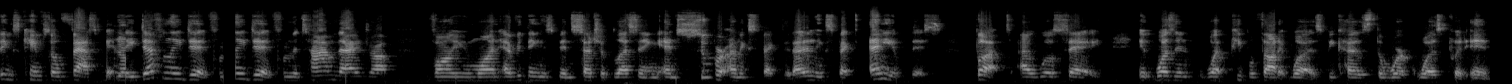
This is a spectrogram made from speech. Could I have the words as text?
things came so fast. But they definitely did. From they did from the time that I dropped Volume One. Everything has been such a blessing and super unexpected. I didn't expect any of this, but I will say it wasn't what people thought it was because the work was put in.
